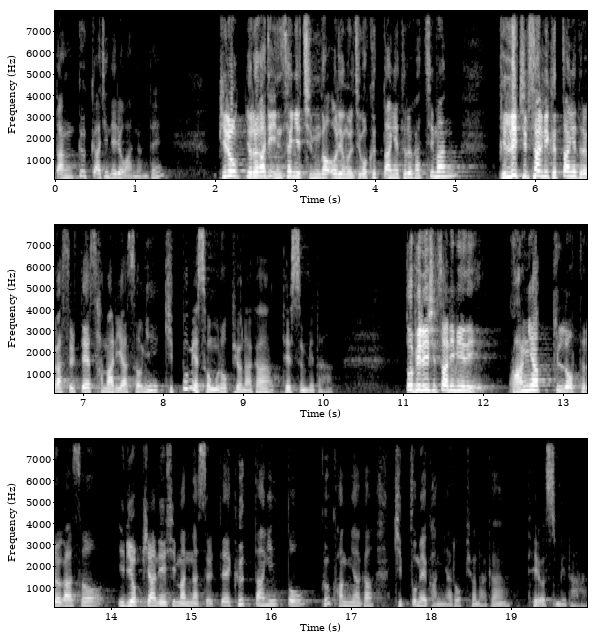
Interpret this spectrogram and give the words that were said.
땅 끝까지 내려왔는데 비록 여러 가지 인생의 짐과 어려움을 지고 그 땅에 들어갔지만 빌립 집사님이 그 땅에 들어갔을 때 사마리아 성이 기쁨의 성으로 변화가 됐습니다. 또 빌립 집사님이 광야 길로 들어가서 이디오피아 넷이 만났을 때 그 땅이 또 그 광야가 기쁨의 광야로 변화가 되었습니다.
